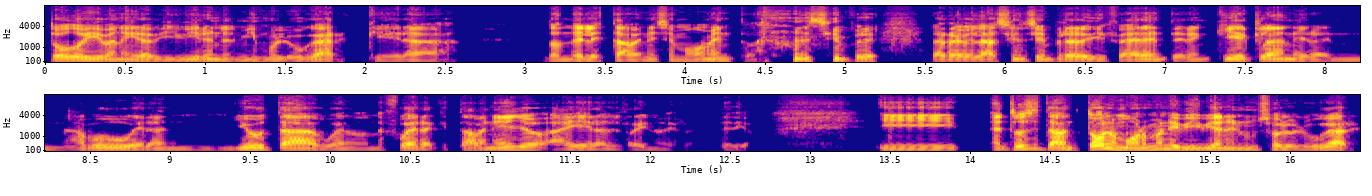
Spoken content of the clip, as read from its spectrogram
Todos iban a ir a vivir en el mismo lugar, que era donde él estaba en ese momento. Siempre, la revelación siempre era diferente. Era en Kirkland, era en Abu, era en Utah, bueno, donde fuera que estaban ellos, ahí era el reino de, Dios. Y entonces estaban todos los mormones vivían en un solo lugar.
